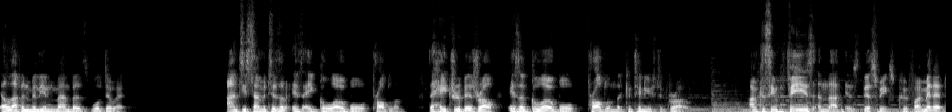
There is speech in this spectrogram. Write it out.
11 million members will do it. Anti Semitism is a global problem. The hatred of Israel is a global problem that continues to grow. I'm Kasim Hafiz, and that is this week's CUFI Minute.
